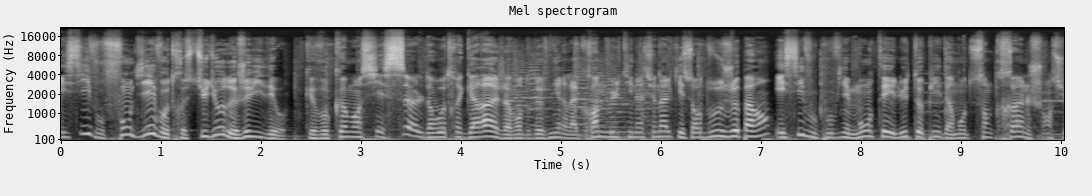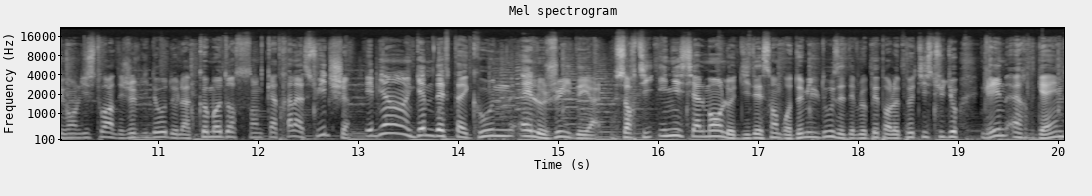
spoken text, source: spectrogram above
Et si vous fondiez votre studio de jeux vidéo Que vous commenciez seul dans votre garage avant de devenir la grande multinationale qui sort 12 jeux par an Et si vous pouviez monter l'utopie d'un monde sans crunch en suivant l'histoire des jeux vidéo de la Commodore 64 à la Switch Eh bien, Game Dev Tycoon est le jeu idéal. Sorti initialement le 10 décembre 2012 et développé par le petit studio Green Earth Games,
